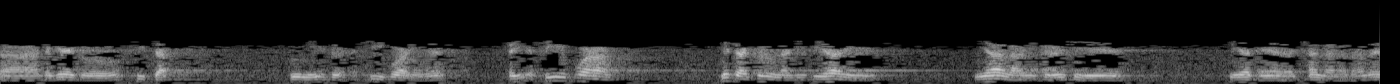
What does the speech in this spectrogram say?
ဒါတကယ်ကိုရှိတတ်ကုနည်းဆိုအရှိပွားတွေပဲအဲဒီအရှိပွားမေတ္တာကုလနာဒီတရားတွေများလာပြီဆိုလို့ရှိရင်တရားခင်ရတာချမ်းသာလာတာပဲ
